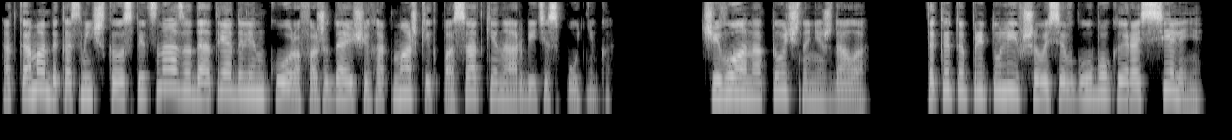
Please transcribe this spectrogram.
От команды космического спецназа до отряда линкоров, ожидающих отмашки к посадке на орбите спутника. Чего она точно не ждала, так это притулившегося в глубокой расселине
